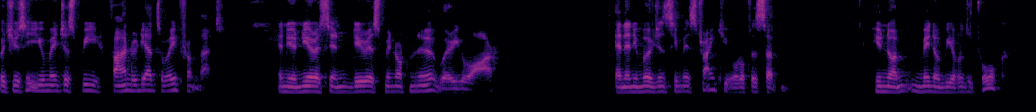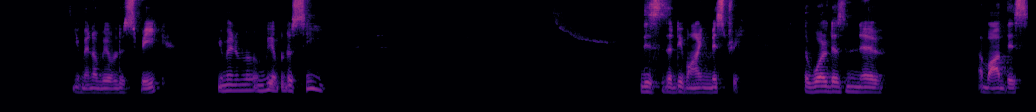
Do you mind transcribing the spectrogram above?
But you see, you may just be 500 yards away from that. And your nearest and dearest may not know where you are. And an emergency may strike you all of a sudden. You know, may not be able to talk. You may not be able to speak. You may not be able to see. This is a divine mystery. The world doesn't know about this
